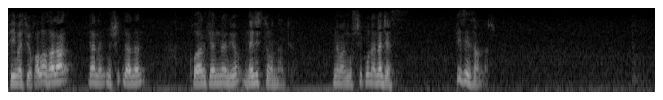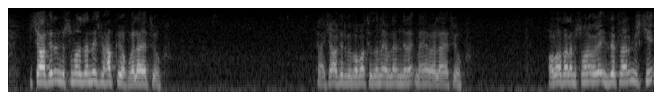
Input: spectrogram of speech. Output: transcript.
Kıymeti yok. allah Teala yani müşriklerden Kur'an-ı Kerim'de ne diyor? Necistir onlar diyor. İnnemel müşrikûne neces. Pis insanlar. Bir kafirin Müslüman üzerinde hiçbir hakkı yok, velayeti yok. Yani kafir bir baba kızını evlendirmeye velayeti yok. allah Teala Müslümana öyle izzet vermiş ki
